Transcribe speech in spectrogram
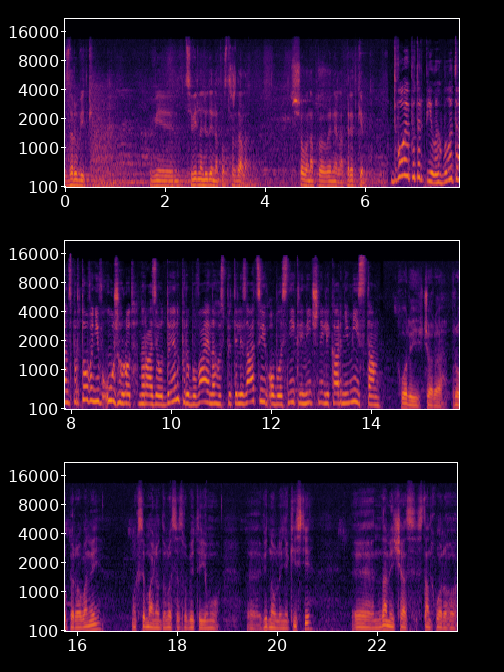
з заробітки. Ві- Цивільна людина постраждала. Що вона провинила? Перед ким? Двоє потерпілих були транспортовані в Ужгород. Наразі один перебуває на госпіталізації в обласній клінічній лікарні міста. Хворий вчора прооперований. Максимально вдалося зробити йому е, відновлення кісті. Е, На даний час стан хворого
